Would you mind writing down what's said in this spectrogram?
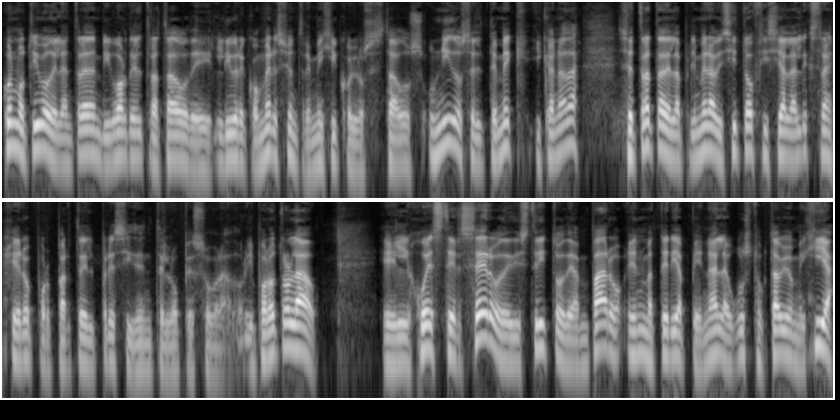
con motivo de la entrada en vigor del Tratado de Libre Comercio entre México y los Estados Unidos, el TEMEC y Canadá. Se trata de la primera visita oficial al extranjero por parte del presidente López Obrador. Y por otro lado, el juez tercero de distrito de amparo en materia penal, Augusto Octavio Mejía,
